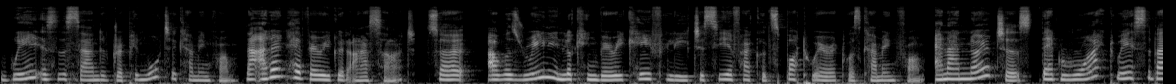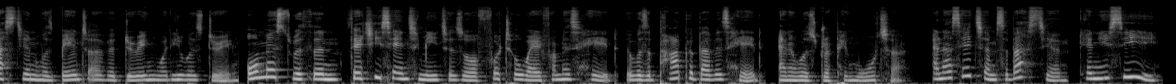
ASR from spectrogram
where is the sound of dripping water coming from? Now, I don't have very good eyesight, so I was really looking very carefully to see if I could spot where it was coming from. And I noticed that right where Sebastian was bent over doing what he was doing, almost within 30 centimeters or a foot away from his head, there was a pipe above his head and it was dripping water. And I said to him, Sebastian, can you see?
